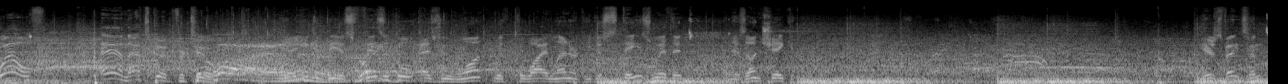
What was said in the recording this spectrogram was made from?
12. And that's good for two. Yeah, you can be as physical as you want with Kawhi Leonard. He just stays with it and is unshaken. Here's Vincent.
